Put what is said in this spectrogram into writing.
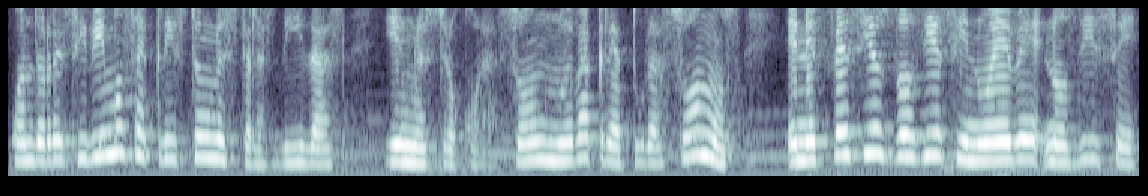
Cuando recibimos a Cristo en nuestras vidas y en nuestro corazón, nueva criatura somos. En Efesios 2:19 nos dice,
